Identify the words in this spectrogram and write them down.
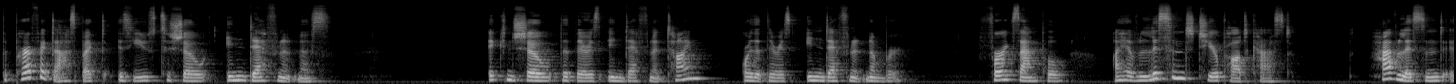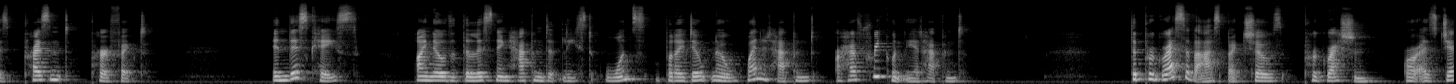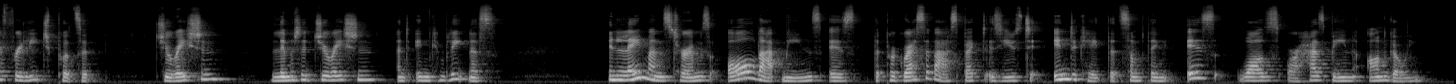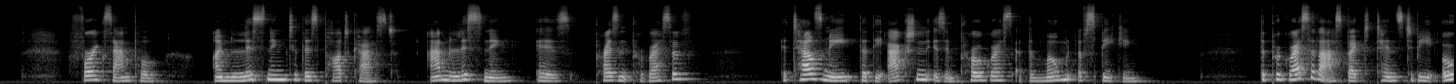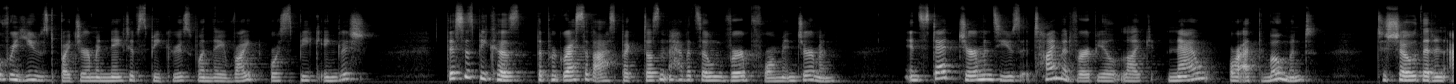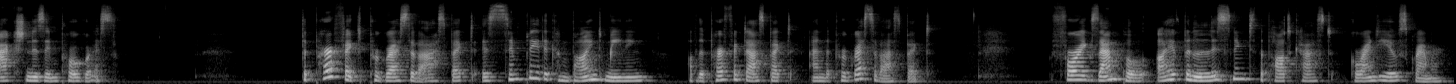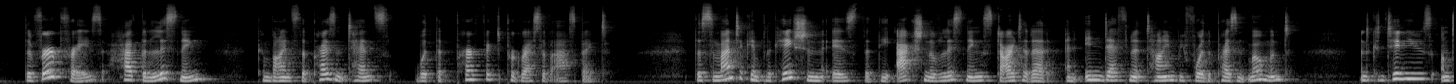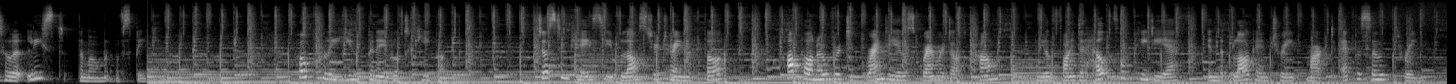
The perfect aspect is used to show indefiniteness. It can show that there is indefinite time or that there is indefinite number. For example, I have listened to your podcast. Have listened is present perfect. In this case, I know that the listening happened at least once, but I don't know when it happened or how frequently it happened. The progressive aspect shows progression, or as Geoffrey Leech puts it, duration, limited duration, and incompleteness. In layman's terms, all that means is the progressive aspect is used to indicate that something is, was, or has been ongoing. For example, I'm listening to this podcast. I'm listening is present progressive. It tells me that the action is in progress at the moment of speaking. The progressive aspect tends to be overused by German native speakers when they write or speak English this is because the progressive aspect doesn't have its own verb form in German. Instead, Germans use a time adverbial like now or at the moment to show that an action is in progress. The perfect progressive aspect is simply the combined meaning of the perfect aspect and the progressive aspect. For example, I have been listening to the podcast Grandiose Grammar. The verb phrase have been listening combines the present tense with the perfect progressive aspect. The semantic implication is that the action of listening started at an indefinite time before the present moment and continues until at least the moment of speaking. Hopefully, you've been able to keep up. Just in case you've lost your train of thought, hop on over to grandiosegrammar.com and you'll find a helpful PDF in the blog entry marked Episode 3.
